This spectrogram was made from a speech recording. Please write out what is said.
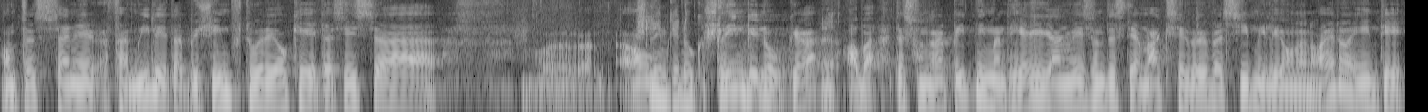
und dass seine Familie da beschimpft wurde, okay, das ist... Äh, Schlimm genug. Schlimm genug, ja. Aber dass von Rapid niemand hergegangen ist und dass der Maxi Wöber 7 Millionen Euro in die äh,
